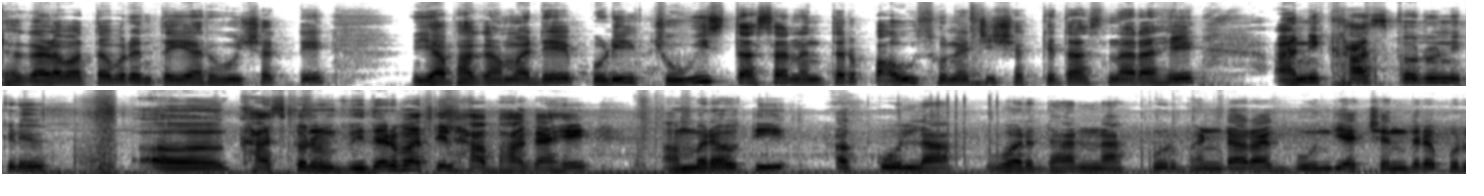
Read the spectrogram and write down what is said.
ढगाळ वातावरण तयार होऊ शकते. या भागामध्ये पुढील चोवीस तासानंतर पाऊस होण्याची शक्यता असणार आहे. आणि खास करून इकडे खास करून विदर्भातील हा भाग आहे. अमरावती अकोला वर्धा नागपूर भंडारा गोंदिया चंद्रपूर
